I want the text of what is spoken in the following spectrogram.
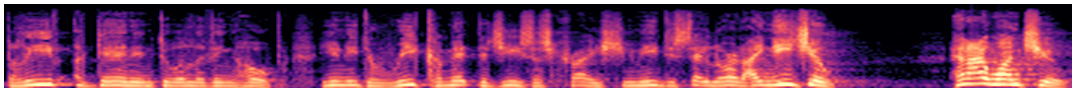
Believe again into a living hope. You need to recommit to Jesus Christ. You need to say, Lord, I need you, and I want you.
